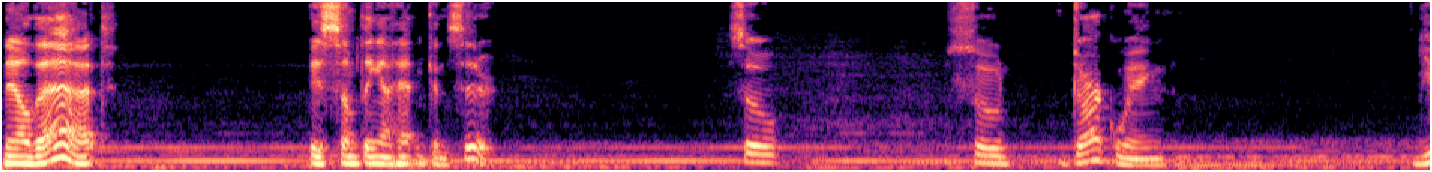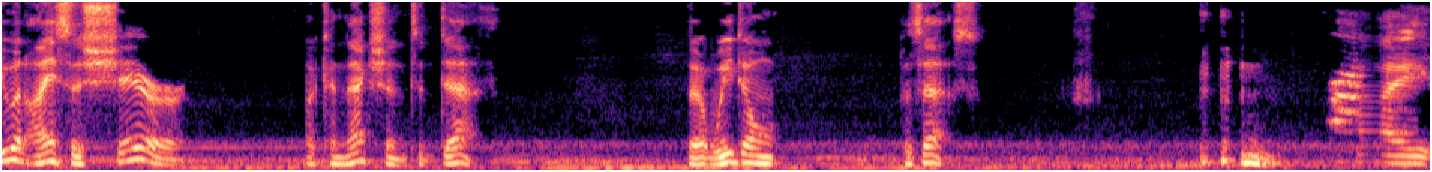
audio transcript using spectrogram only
Now that is something I hadn't considered. So so Darkwing you and Isis share a connection to death that we don't possess. I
